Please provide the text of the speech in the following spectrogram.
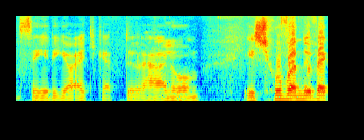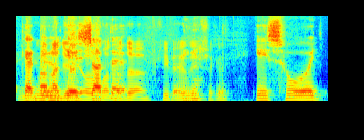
széria 1, 2, 3, mm. és hova növekedünk. Már nagyon és jól a mondod a kifejezéseket. És hogy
